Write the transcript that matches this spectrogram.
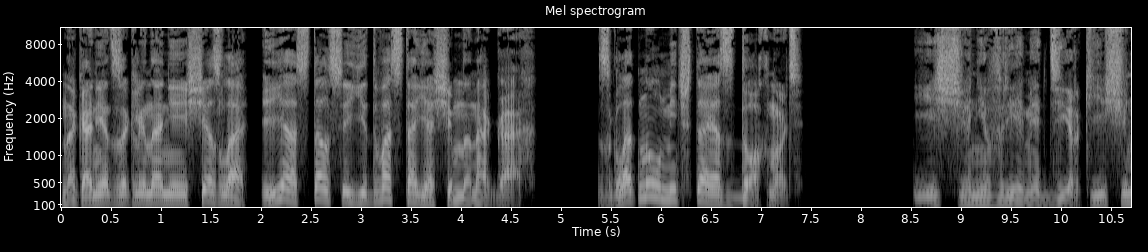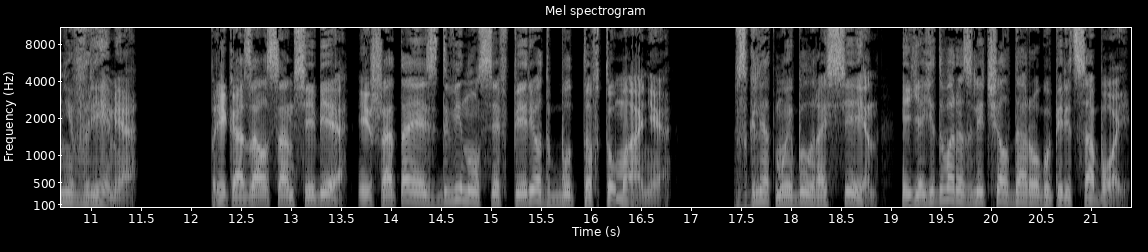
Наконец заклинание исчезло, и я остался едва стоящим на ногах. Сглотнул, мечтая сдохнуть. «Еще не время, Дирк, еще не время!» Приказал сам себе и, шатаясь, двинулся вперед, будто в тумане. Взгляд мой был рассеян, и я едва различал дорогу перед собой.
